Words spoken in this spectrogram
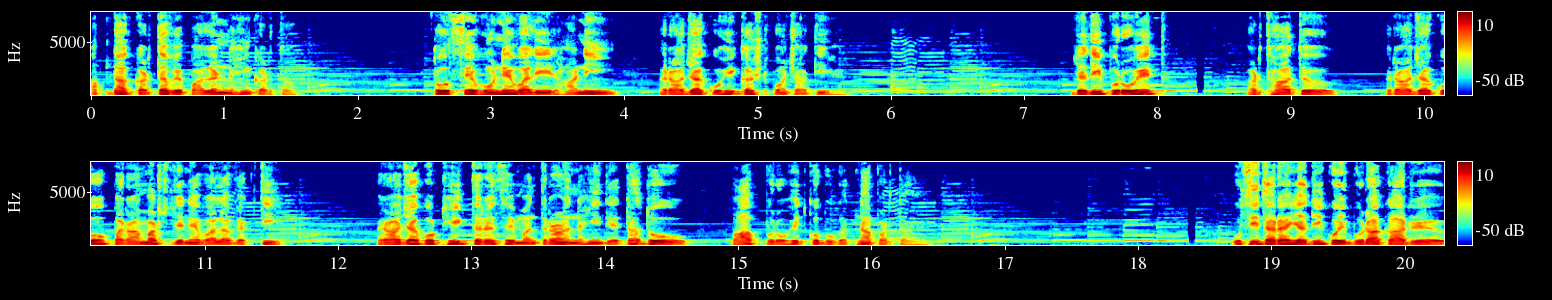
अपना कर्तव्य पालन नहीं करता तो उससे होने वाली हानि राजा को ही कष्ट पहुंचाती है। यदि पुरोहित, अर्थात राजा को परामर्श देने वाला व्यक्ति राजा को ठीक तरह से मंत्रण नहीं देता तो पाप पुरोहित को भुगतना पड़ता है। उसी तरह यदि कोई बुरा कार्य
